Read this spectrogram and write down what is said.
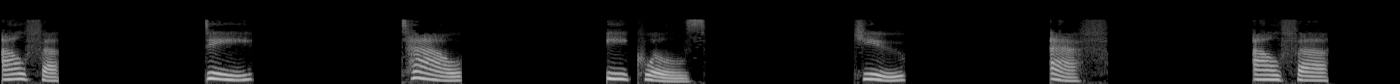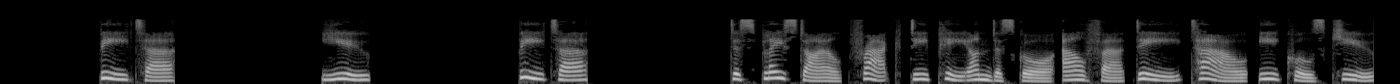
alpha D tau equals Q F alpha beta U beta display style frac dp underscore alpha d tau equals q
